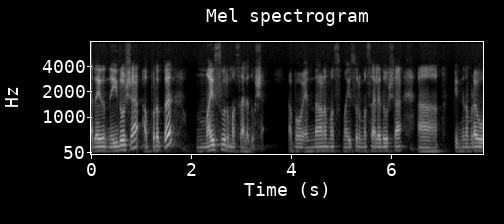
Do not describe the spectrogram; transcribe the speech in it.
അതായത് നെയ് ദോശ അപ്പുറത്ത് മൈസൂർ മസാല ദോശ. അപ്പോൾ എന്താണ് മസ് മൈസൂർ മസാല ദോശ? പിന്നെ നമ്മുടെ ഓ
